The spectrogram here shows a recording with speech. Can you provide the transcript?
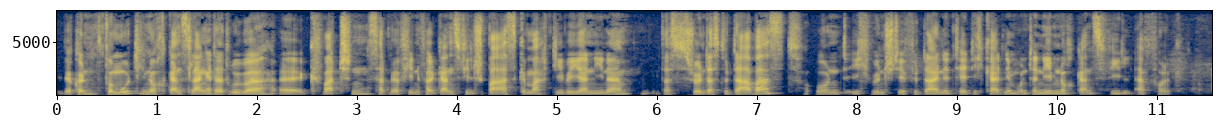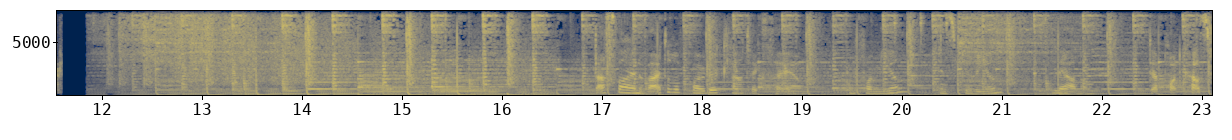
wir könnten vermutlich noch ganz lange darüber äh, quatschen. Es hat mir auf jeden Fall ganz viel Spaß gemacht, liebe Janina. Das ist schön, dass du da warst und ich wünsche dir für deine Tätigkeiten im Unternehmen noch ganz viel Erfolg. Das war eine weitere Folge Klartext HR. Informieren, inspirieren, lernen. Der Podcast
